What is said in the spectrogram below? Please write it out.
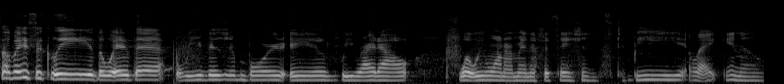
So basically, the way that we vision board is we write out what we want our manifestations to be, like, you know,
